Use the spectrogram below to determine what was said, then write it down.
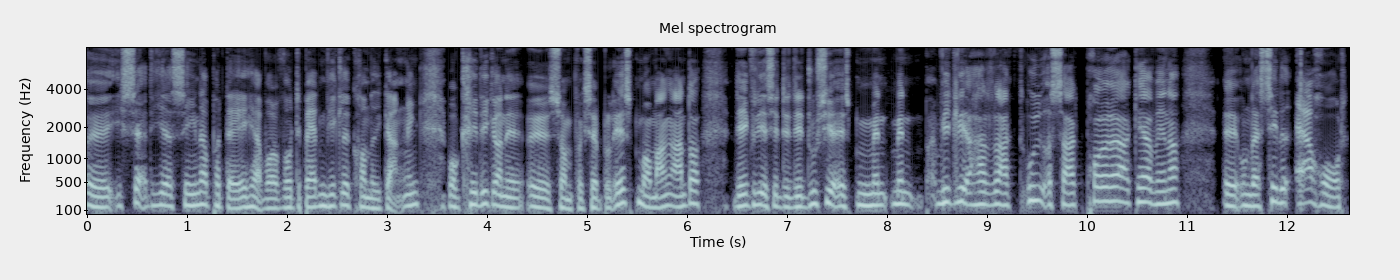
øh, især de her senere par dage her, hvor, hvor debatten virkelig er kommet i gang, ikke? hvor kritikerne, øh, som for eksempel Esben og mange andre, det er ikke fordi, jeg siger, det er det, du siger, Esben, men, men virkelig har lagt ud og sagt, prøv at høre, kære venner, øh, universitetet er hårdt.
